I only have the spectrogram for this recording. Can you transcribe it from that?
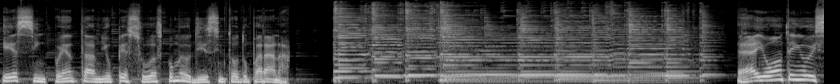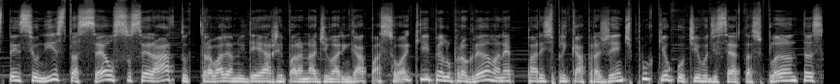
150 mil pessoas, como eu disse, em todo o Paraná. É, e ontem o extensionista Celso Cerato, que trabalha no IDR Paraná de Maringá, passou aqui pelo programa, né, para explicar para a gente por que o cultivo de certas plantas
